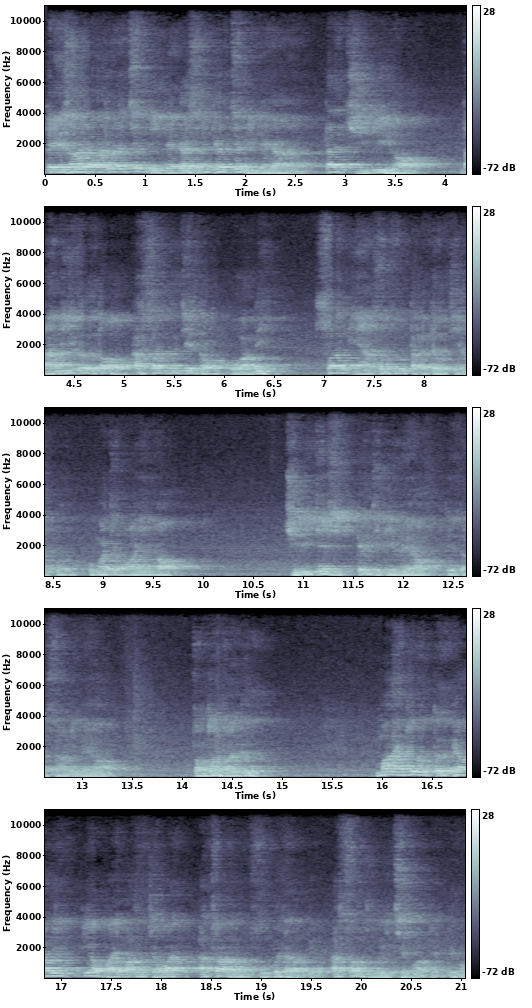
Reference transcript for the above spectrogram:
第三条叫做正二零啊，啥物叫正二零啊？咱举例吼，男女二斗啊，选举制度符合你，选赢选输，逐个都有正分，分我足欢喜吼。举例这是顶一任的吼，第十三任的吼。总统选举，马英九得票率六百八十九万，啊，蔡文输八十六票，啊，宋楚瑜千外票，你看，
